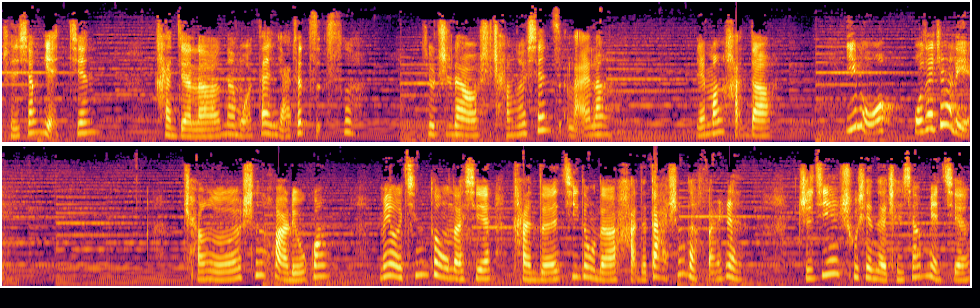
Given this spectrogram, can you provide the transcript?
沉香眼尖，看见了那抹淡雅的紫色，就知道是嫦娥仙子来了，连忙喊道：“姨母，我在这里。”嫦娥身化流光，没有惊动那些看得激动的喊得大声的凡人，直接出现在沉香面前。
